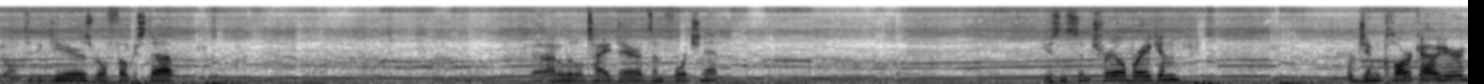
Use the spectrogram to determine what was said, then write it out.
Going through the gears, real focused up. Got a little tight there. It's unfortunate. Using some trail braking. We're Jim Clark out here.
